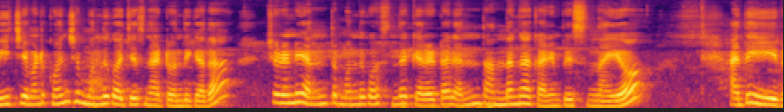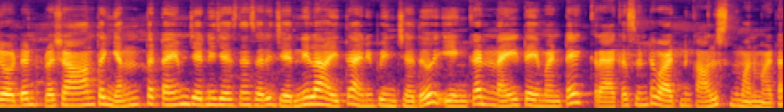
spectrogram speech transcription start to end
బీచ్ ఏమంటే కొంచెం ముందుకు వచ్చేసినట్టు ఉంది కదా. చూడండి ఎంత ముందుకు వస్తుందో కెరటాలు ఎంత అందంగా కనిపిస్తున్నాయో. అయితే ఈ రోడ్ అంటే ప్రశాంతంగా ఎంత టైం జర్నీ చేసినా సరే జర్నీలా అయితే అనిపించదు. ఇంకా నైట్ టైం అంటే క్రాకర్స్ ఉంటే వాటిని కాలుస్తున్నాం అనమాట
